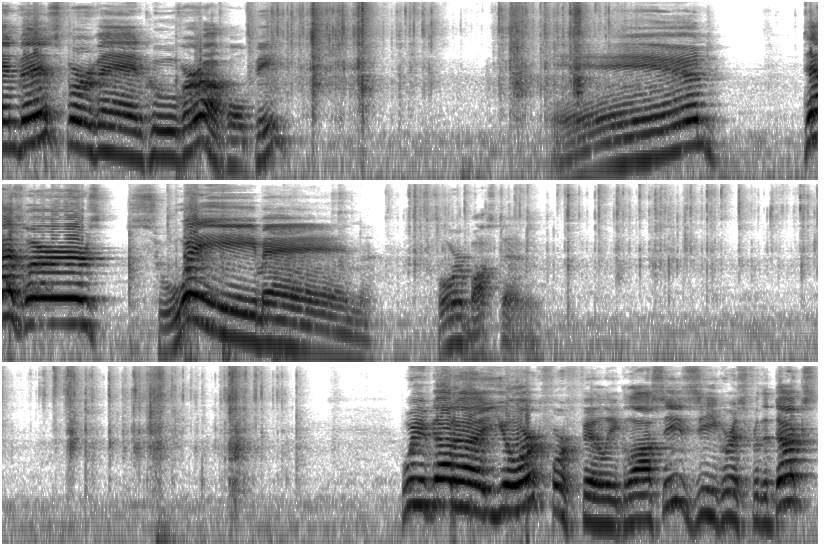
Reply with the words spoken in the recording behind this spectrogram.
Canvas for Vancouver of Holtby. And Dazzlers Swayman for Boston. We've got a York for Philly Glossy, Zegras for the Ducks,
